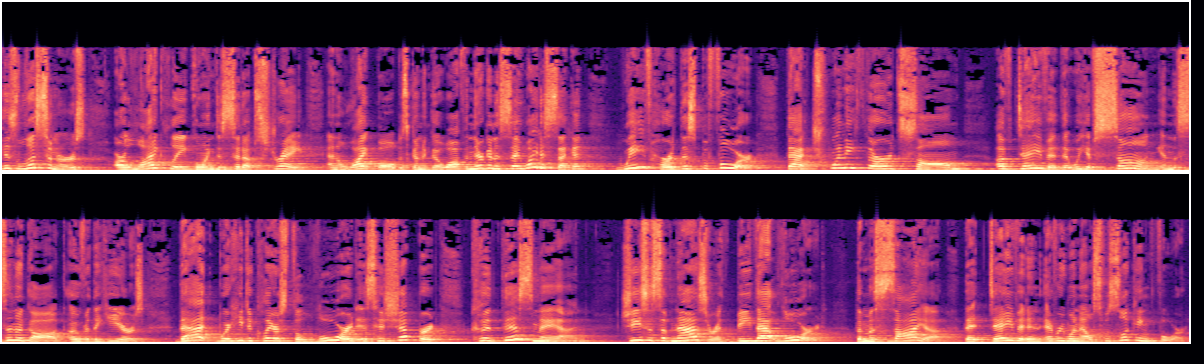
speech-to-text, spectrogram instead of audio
his listeners are likely going to sit up straight and a light bulb is going to go off and they're going to say, wait a second, we've heard this before. That 23rd Psalm of David that we have sung in the synagogue over the years, that where he declares the Lord is his shepherd, could this man, Jesus of Nazareth, be that Lord? The Messiah that David and everyone else was looking for.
